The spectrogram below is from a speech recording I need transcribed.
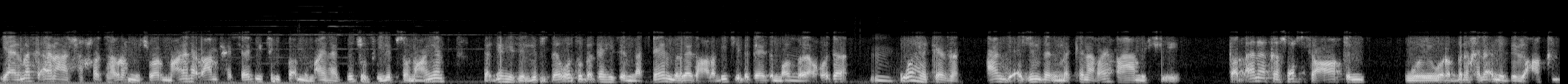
يعني مثلا أنا عشان خاطر هروح مشوار معين هبقى عامل حسابي في طقم معين هلبسه في لبس معين بجهز اللبس دوت وبجهز المكان بجهز عربيتي بجهز المواصله اللي هاخدها. وهكذا. عندي أجندة للمكان أنا رايح هعمل فيه إيه؟ طب أنا كشخص عاقل وربنا خلقني بالعقل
